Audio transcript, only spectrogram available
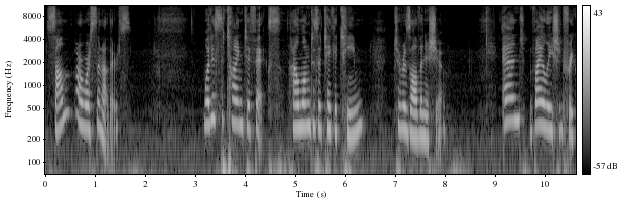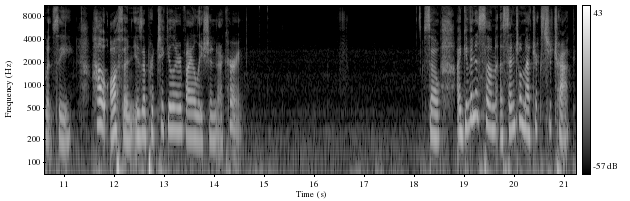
Some are worse than others. What is the time to fix? How long does it take a team to resolve an issue? And violation frequency. How often is a particular violation occurring? So I've given us some essential metrics to track,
